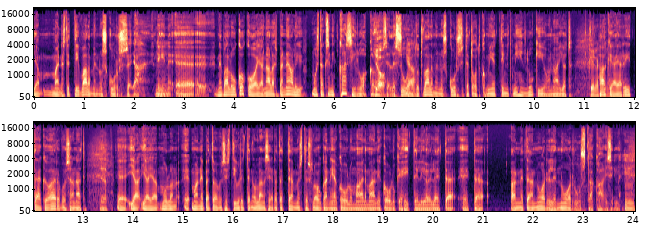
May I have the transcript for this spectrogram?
ja mainostettiin valmennuskursseja, niin mm. ne valuu koko ajan alaspäin. Nämä oli muistaakseni kasiluokkalaiselle Joo. suunnatut Joo. valmennuskurssit, että ootko miettinyt, mihin lukioon aiot kyllä, hakea kyllä. ja riittääkö arvosanat. Jep. Ja, ja, ja mulla on, mä oon epätoivoisesti yrittänyt lanseerata tämmöistä slogania koulumaailmaan ja koulukehittelijöille, että, että annetaan nuorille nuoruus takaisin. Mm,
